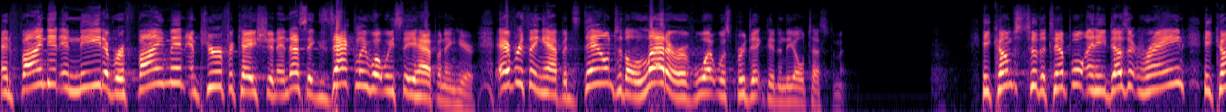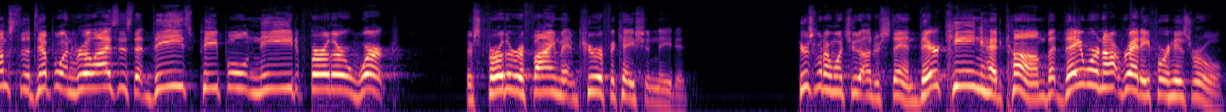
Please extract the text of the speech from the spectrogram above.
and find it in need of refinement and purification. And that's exactly what we see happening here. Everything happens down to the letter of what was predicted in the Old Testament. He comes to the temple and he doesn't reign. He comes to the temple and realizes that these people need further work. There's further refinement and purification needed. Here's what I want you to understand their king had come, but they were not ready for his rule.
